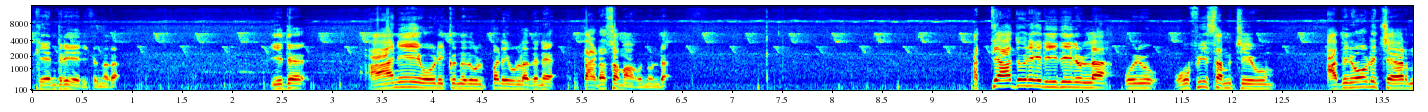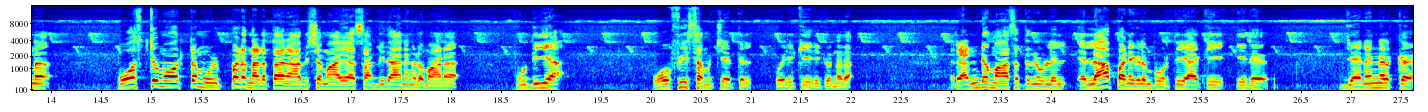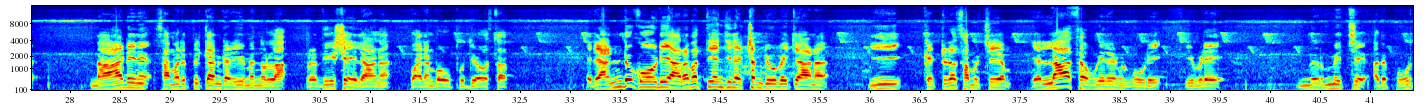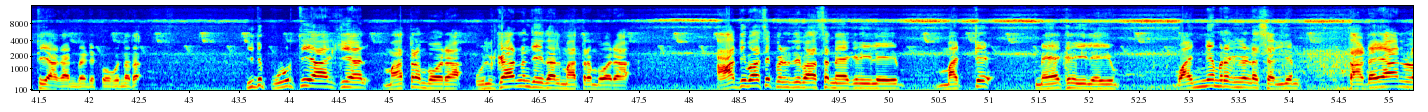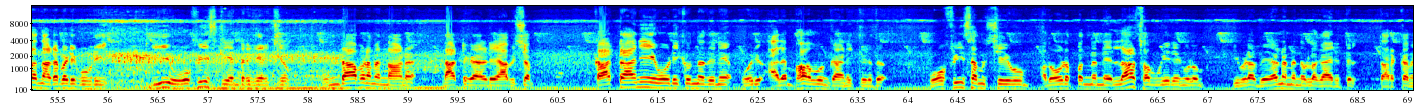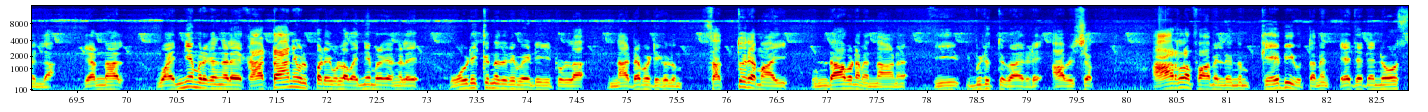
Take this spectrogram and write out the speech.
കേന്ദ്രീകരിക്കുന്നത്. ഇത് ആനയെ ഓടിക്കുന്നത് ഉൾപ്പെടെയുള്ളതിന് തടസ്സമാകുന്നുണ്ട്. അത്യാധുനിക രീതിയിലുള്ള ഒരു ഓഫീസ് സമുച്ചയവും അതിനോട് ചേർന്ന് പോസ്റ്റ്മോർട്ടം ഉൾപ്പെടെ നടത്താൻ ആവശ്യമായ സംവിധാനങ്ങളുമാണ് പുതിയ ഓഫീസ് സമുച്ചയത്തിൽ ഒരുക്കിയിരിക്കുന്നത്. രണ്ട് മാസത്തിനുള്ളിൽ എല്ലാ പണികളും പൂർത്തിയാക്കി ഇത് ജനങ്ങൾക്ക് നാടിന് സമർപ്പിക്കാൻ കഴിയുമെന്നുള്ള പ്രതീക്ഷയിലാണ് വനം വകുപ്പ് ഉദ്യോഗസ്ഥർ. രണ്ട് കോടി അറുപത്തിയഞ്ച് ലക്ഷം രൂപയ്ക്കാണ് ഈ കെട്ടിട സമുച്ചയം എല്ലാ സൗകര്യങ്ങളും കൂടി ഇവിടെ നിർമ്മിച്ച് അത് പൂർത്തിയാകാൻ വേണ്ടി പോകുന്നത്. ഇത് പൂർത്തിയാക്കിയാൽ മാത്രം പോരാ ഉദ്ഘാടനം ചെയ്താൽ മാത്രം പോരാ ആദിവാസി പുനരധിവാസ മേഖലയിലെയും മറ്റ് മേഖലയിലെയും വന്യമൃഗങ്ങളുടെ ശല്യം തടയാനുള്ള നടപടി കൂടി ഈ ഓഫീസ് കേന്ദ്രീകരിച്ച് ഉണ്ടാവണമെന്നാണ് നാട്ടുകാരുടെ ആവശ്യം. കാട്ടാനയെ ഓടിക്കുന്നതിന് ഒരു അലംഭാവവും കാണിക്കരുത്. ഓഫീസ് സമുച്ചയവും അതോടൊപ്പം തന്നെ എല്ലാ സൗകര്യങ്ങളും ഇവിടെ വേണമെന്നുള്ള കാര്യത്തിൽ തർക്കമില്ല. എന്നാൽ വന്യമൃഗങ്ങളെ കാട്ടാന ഉൾപ്പെടെയുള്ള വന്യമൃഗങ്ങളെ ഓടിക്കുന്നതിന് വേണ്ടിയിട്ടുള്ള നടപടികളും സത്വരമായി ഉണ്ടാവണമെന്നാണ് ഈ ഇവിടുത്തുകാരുടെ ആവശ്യം. ആർള ഫാമിൽ നിന്നും K B Uthaman agent news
